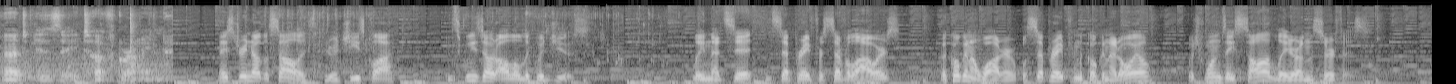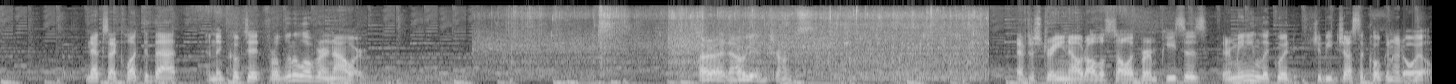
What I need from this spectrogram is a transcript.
That is a tough grind. Then I strained out the solids through a cheesecloth and squeezed out all the liquid juice. Letting that sit and separate for several hours, the coconut water will separate from the coconut oil, which forms a solid layer on the surface. Next, I collected that and then cooked it for a little over an hour Alright, now we're getting chunks. After straining out all the solid burnt pieces, the remaining liquid should be just the coconut oil.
